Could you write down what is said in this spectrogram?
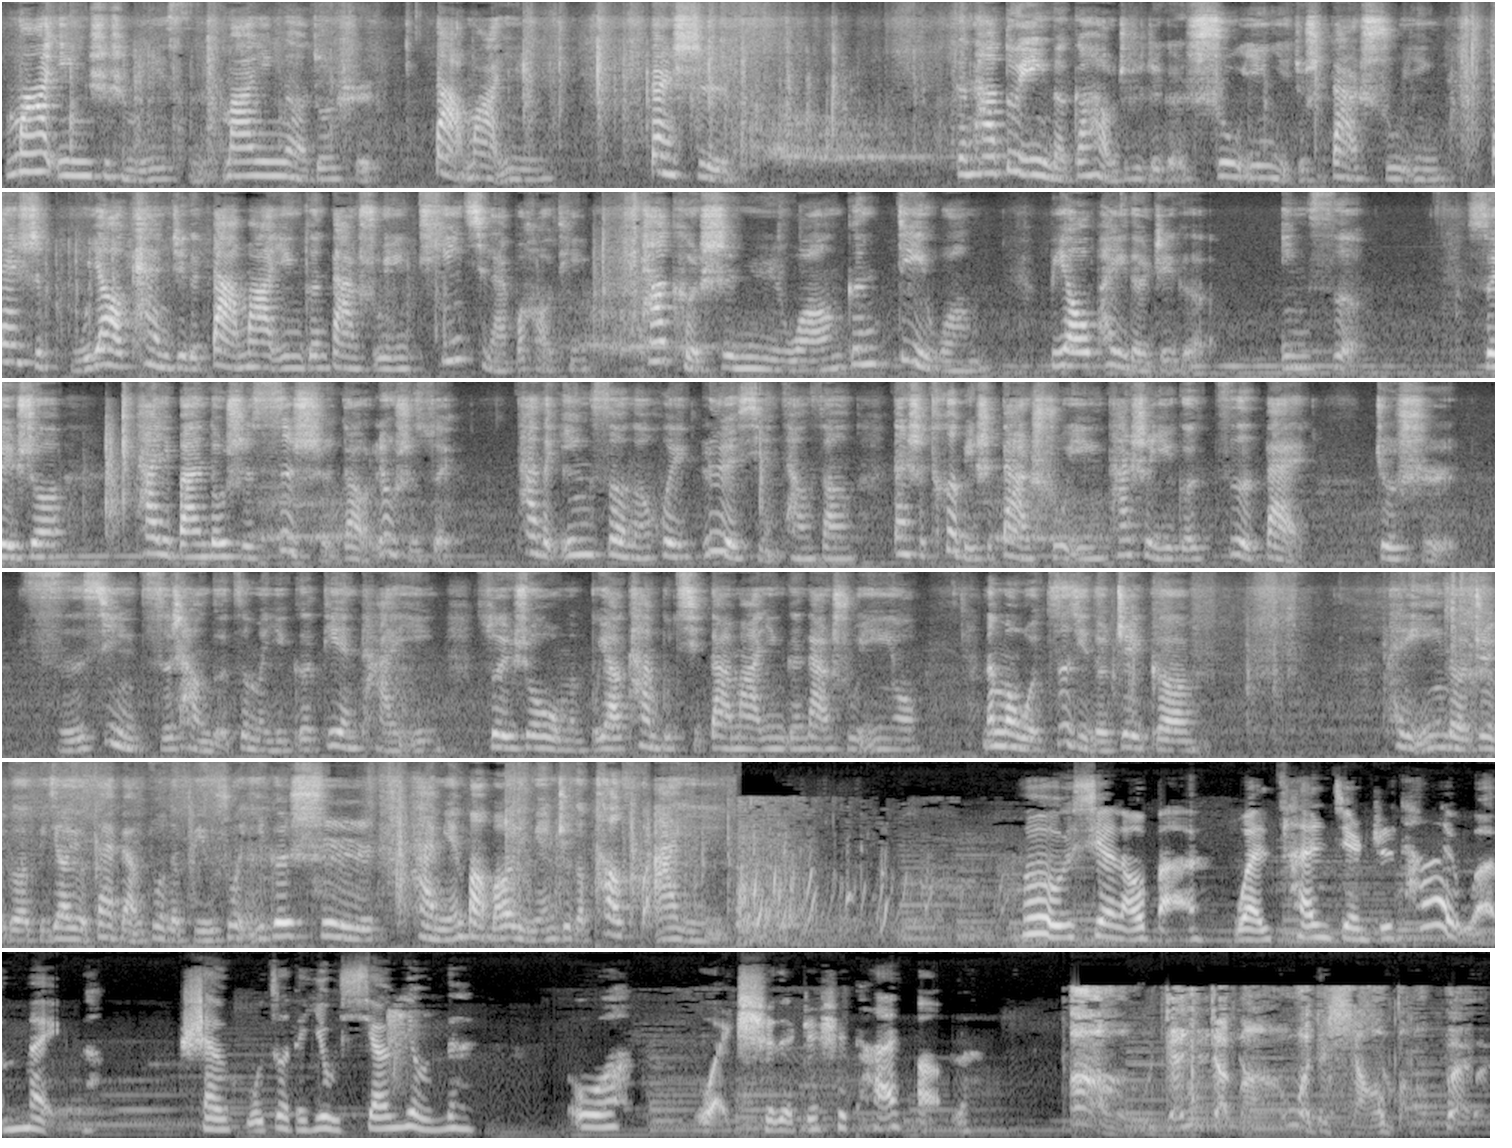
妈音是什么意思？妈音呢，就是大骂音，但是跟它对应的刚好就是这个书音，也就是大叔音。但是不要看这个大骂音跟大叔音听起来不好听，它可是女王跟帝王标配的这个音色，所以说它一般都是四十到六十岁。它的音色呢会略显沧桑，但是特别是大叔音，它是一个自带就是磁性磁场的这么一个电台音，所以说我们不要看不起大妈音跟大叔音哦。那么我自己的这个配音的这个比较有代表作的，比如说一个是《海绵宝宝》里面这个泡芙阿姨。哦，蟹老板，晚餐简直太完美了，珊瑚做的又香又嫩。我我吃的真是太好了。哦，真的吗，我的小宝贝儿？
